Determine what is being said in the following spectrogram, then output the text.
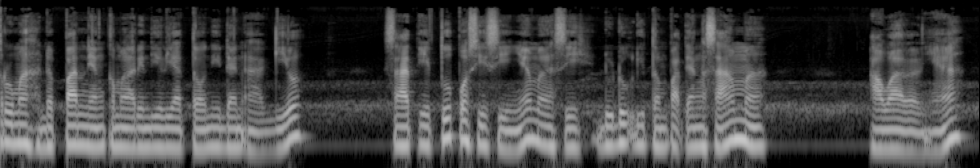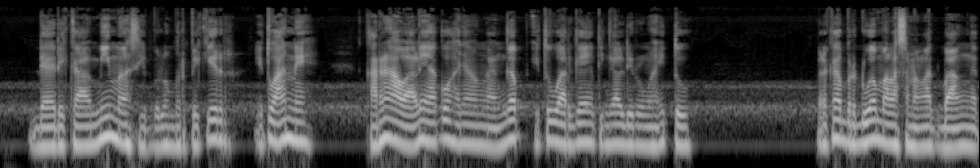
rumah depan yang kemarin dilihat Tony dan Agil saat itu posisinya masih duduk di tempat yang sama Awalnya dari kami masih belum berpikir itu aneh. Karena awalnya aku hanya menganggap itu warga yang tinggal di rumah itu. Mereka berdua malah semangat banget,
